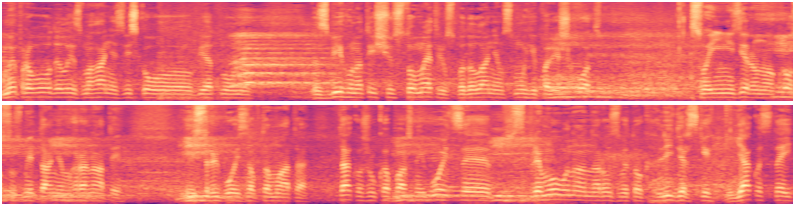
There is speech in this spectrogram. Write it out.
Ми проводили змагання з військового біатлону, з бігу на 1100 метрів з подоланням смуги перешкод, з воєнізованого кросу з метанням гранати і стрільбою з автомата. Також рукопашний бой це спрямовано на розвиток лідерських якостей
